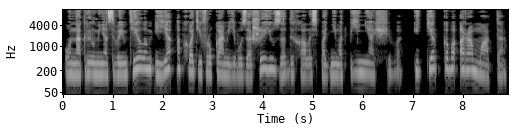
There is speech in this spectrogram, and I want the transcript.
Он накрыл меня своим телом, и я, обхватив руками его за шею, задыхалась под ним от пьянящего и терпкого аромата,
